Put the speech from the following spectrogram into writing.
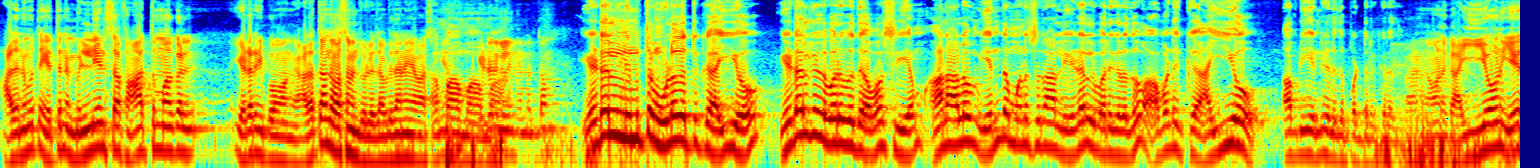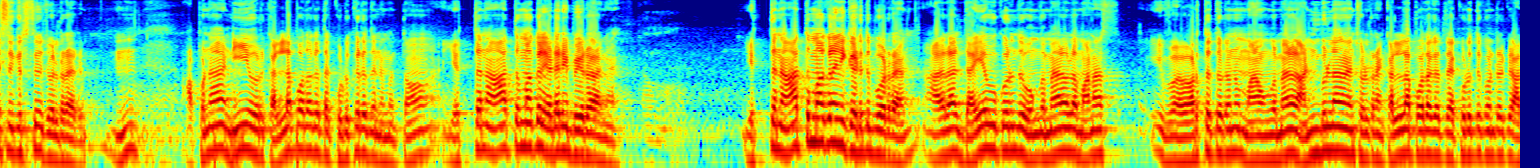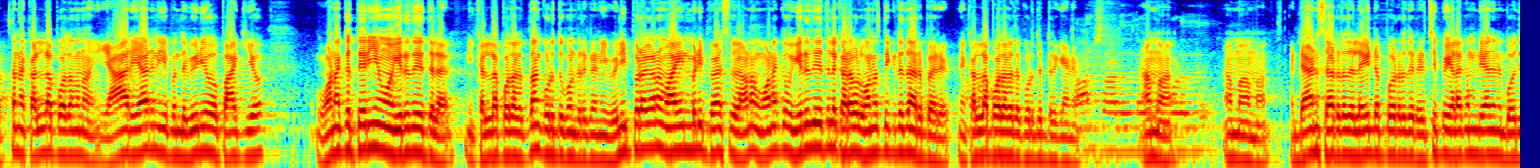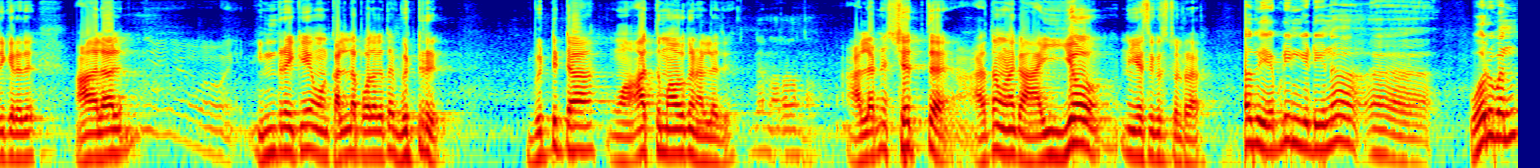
அது நிமித்தம் எத்தனை மில்லியன்ஸ் ஆஃப் ஆத்மாக்கள் இடறி போவாங்க? அதைத்தான் அந்த வசனம் சொல்லுது. அப்படிதானே ஆமா, ஆமா, ஆமா. இடர்களின் நிமித்தம்? இடல் நிமித்தம் உலகத்துக்கு ஐயோ இடர்கள் வருவது அவசியம் ஆனாலும் எந்த மனுஷனால் இடல் வருகிறதோ அவனுக்கு ஐயோ அப்படி என்று எழுதப்பட்டிருக்கிறது. அவனுக்கு ஐயோன்னு இயேசு கிறிஸ்து சொல்றாரு. ம்? அப்பனா நீ ஒரு கள்ள புதகத்தை கொடுக்கறது நிமித்தம் எத்தனை ஆத்மாக்கள் இடறி போயிடுறாங்க? எத்தனை ஆத்மாக்களை நீ கெடுத்து போடுற? அதனால் தயவு கூர்ந்து உங்கள் மேலே உள்ள மனஸ் வருத்தத்துடனும் ம- உங்க மேலே அன்புலாம் நான் சொல்கிறேன் கள்ள புதகத்தை கொடுத்து கொண்டிருக்கிற அத்தனை கள்ள புதகணும் யார் யார் நீ இப்போ இந்த வீடியோவை பார்க்கியோ உனக்கு தெரியும் உன் இருதயத்தில். நீ கள்ள புதகத்தை தான் கொடுத்து கொண்டிருக்க நீ வெளிப்பிரகாரம் வாயின்படி பேசுவ. ஆனால் உனக்கு இருதயத்தில் கடவுள் உணர்த்திக்கிட்டு தான் இருப்பார். நீ கள்ள புதகத்தை கொடுத்துட்ருக்கேன்னு ஆமாம் ஆமாம் ஆமாம் டான்ஸ் ஆடுறது லைட்டை போடுறது ரெச்சிப்பை இழக்க முடியாதுன்னு போதிக்கிறது. ஆதலால் இன்றைக்கே உன் கள்ள புதகத்தை விட்டுரு. விட்டுட்டா உன் ஆத்மாவுக்கு நல்லது. அல்லன்னு செத்த. அதுதான் உனக்கு ஐயோ நீ இயேசு கிறிஸ்து சொல்கிறார் அது எப்படின்னு கேட்டிங்கன்னா ஒருவன்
